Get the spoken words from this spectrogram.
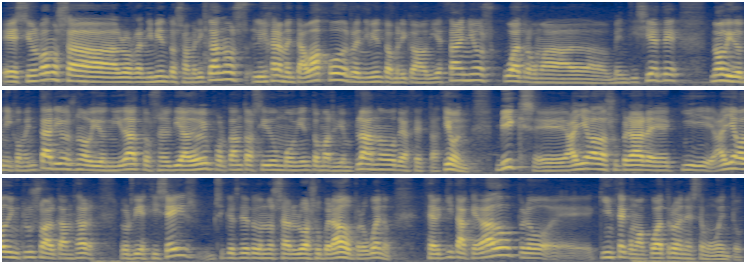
Eh, si nos vamos a los rendimientos americanos, ligeramente abajo, el rendimiento americano 10 años, 4,27. No ha habido ni comentarios, no ha habido ni datos en el día de hoy, por tanto ha sido un movimiento más bien plano de aceptación. VIX eh, ha llegado a superar, eh, ha llegado incluso a alcanzar los 16, sí que es cierto que no se lo ha superado, pero bueno, cerquita ha quedado, pero 15,4 en este momento.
